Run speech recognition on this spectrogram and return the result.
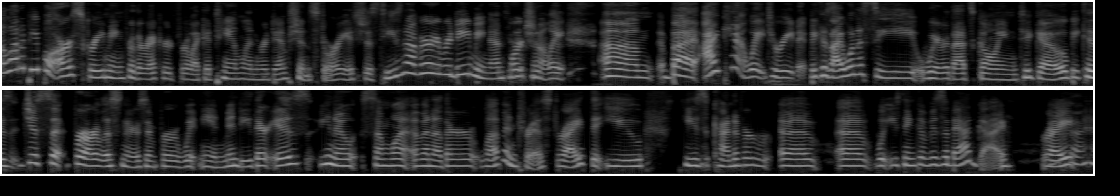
a, a, lot of people are screaming for the record for like a tamlin redemption story. It's just he's not very redeeming unfortunately. Um but i can't wait to read it because i want to see where that's going to go because just for our listeners and for whitney and mindy there is you know somewhat of another love interest right? That you he's kind of a, a, a what you think of as a bad guy right? Okay.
